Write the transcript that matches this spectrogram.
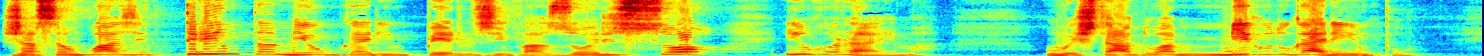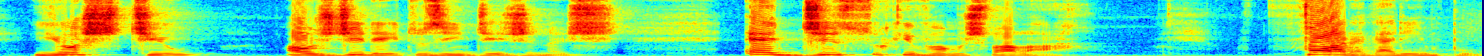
já são quase 30 mil garimpeiros invasores só em Roraima, um estado amigo do garimpo e hostil aos direitos indígenas. É disso que vamos falar. Fora garimpo!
